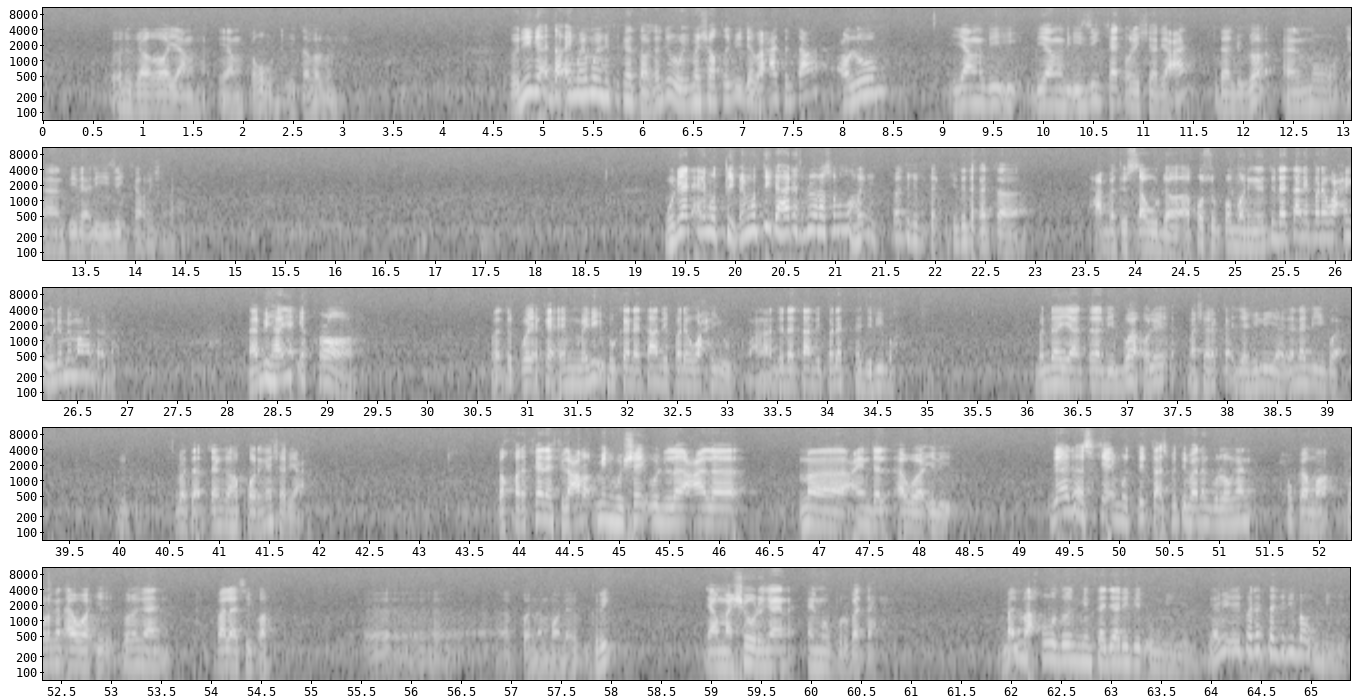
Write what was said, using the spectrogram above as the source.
uh, Negara yang Yang teruk untuk kita bangun So, ini dia ada ilmu-ilmu yang kita kena tahu. Saja Imam Syatibi dia bahas tentang ulum yang di yang diizinkan oleh syariat dan juga ilmu yang tidak diizinkan oleh syariat. Kemudian ilmu tib. Ilmu tib dah ada sebelum Rasulullah lagi. Sebab tu kita tak, kita tak kata habatus sauda apa supaya dengan itu datang daripada wahyu dia memang ada dah. Nabi hanya iqrar. Sebab tu kebanyakan ilmu medik bukan datang daripada wahyu. Maknanya dia datang daripada tajribah. Benda yang telah dibuat oleh masyarakat jahiliyah dan Nabi buat. Begitu. Sebab tak bercanggah apa dengan syariat. Faqad kana fil Arab minhu syai'un la ala ma 'inda al-awaili. Dia ada sikit ilmu tib tak seperti mana golongan hukama, golongan awail, golongan falasifah. Uh, apa nama dia? Greek yang masyhur dengan ilmu perubatan. Bal ma'khudun min tajaribil ummiyin. Jadi daripada tajribah ummiyin.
